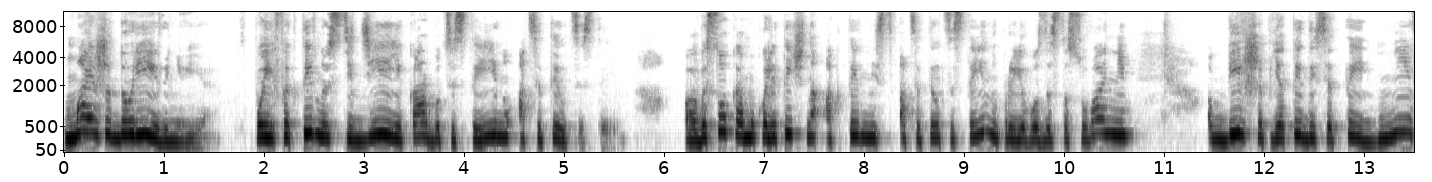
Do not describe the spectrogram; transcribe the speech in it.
Майже дорівнює по ефективності дії карбоцистеїну ацетилцистеїн. Е, Висока муколітична активність ацетилцистеїну при його застосуванні більше 50 днів,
